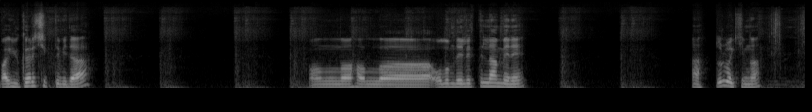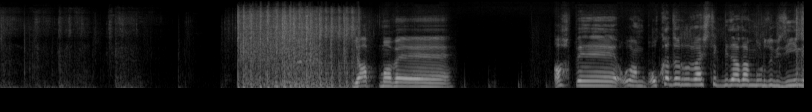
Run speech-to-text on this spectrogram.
Bak yukarı çıktı bir daha. Allah Allah. Oğlum delirttin lan beni. Hah dur bakayım lan. Yapma be. Ah be. Ulan o kadar uğraştık bir de adam vurdu bizi iyi mi?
